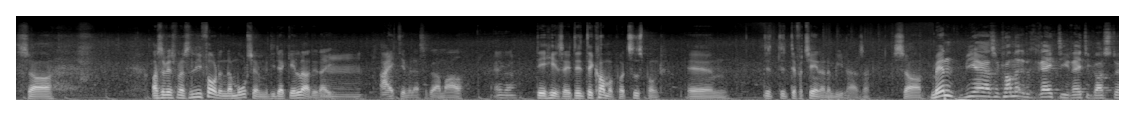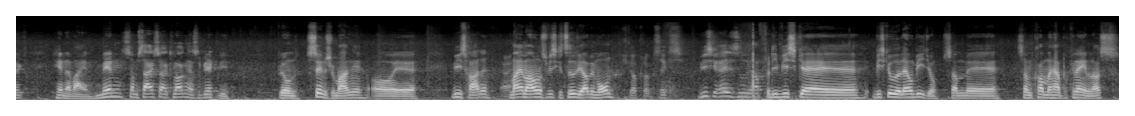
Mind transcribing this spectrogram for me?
Så... Og så hvis man så lige får den der motor med de der gælder og det der i. Mm. Ej, det vil altså gøre meget. Ja, det gør. Det er helt sikkert. Det, det kommer på et tidspunkt. Øhm, det, det, det fortjener den bil her, altså. Så, men vi er altså kommet et rigtig, rigtig godt stykke hen ad vejen. Men som sagt, så er klokken altså virkelig blevet sindssygt mange, og øh, vi er trætte. Ja. Mig og Magnus, vi skal tidligt op i morgen. Vi skal op klokken 6. Vi skal rigtig tidligt op, fordi vi skal, vi skal ud og lave en video, som, øh, som kommer her på kanalen også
